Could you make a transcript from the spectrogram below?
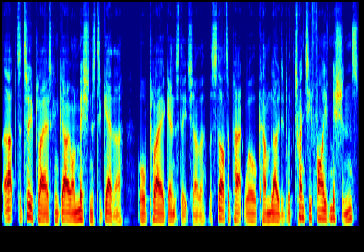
up to two players can go on missions together or play against each other. The starter pack will come loaded with 25 missions,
